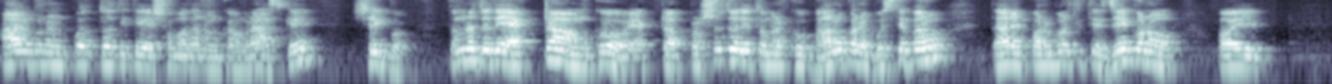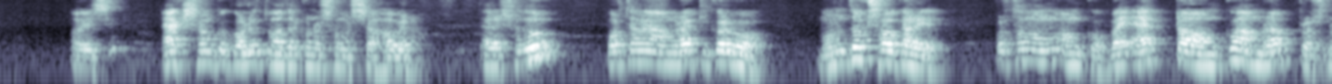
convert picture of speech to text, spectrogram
আর গুণন পদ্ধতিতে সমাধান অঙ্ক আমরা আজকে শিখব। তোমরা যদি একটা অঙ্ক, একটা প্রশ্ন যদি তোমরা খুব ভালো করে বুঝতে পারো, তাহলে পরবর্তীতে যে কোনো ওই ওই এক সংখ্যক হলেও তোমাদের কোনো সমস্যা হবে না। তাহলে শুধু প্রথমে আমরা কি করব? মনোযোগ সহকারে প্রথম অঙ্ক, বা একটা অঙ্ক আমরা প্রশ্ন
